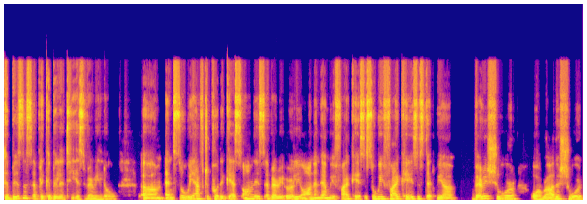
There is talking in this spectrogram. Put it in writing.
the business applicability is very low. Um, and so we have to put a guess on this uh, very early on, and then we file cases. So we file cases that we are very sure or rather sure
